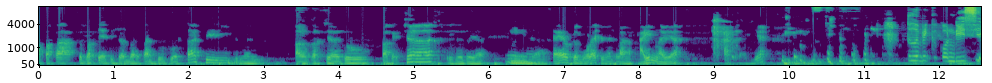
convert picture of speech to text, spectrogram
Apakah seperti yang digambarkan bubur tadi dengan kalau kerja itu pakai jas gitu tuh ya. Hmm. Ya, saya udah mulai dengan celana kain lah ya. Adanya. Itu lebih ke kondisi.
